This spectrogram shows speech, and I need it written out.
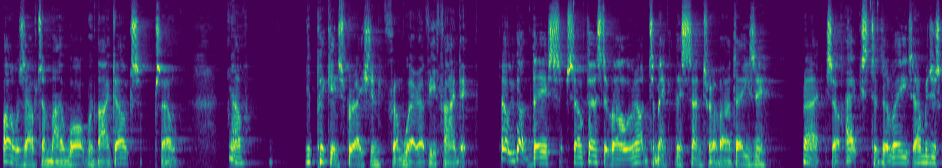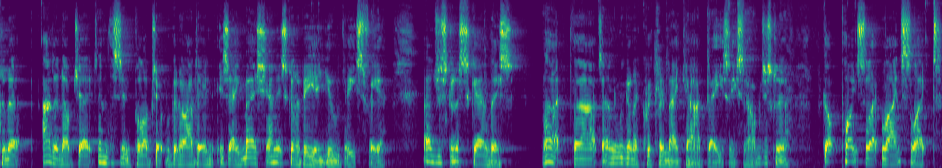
while I was out on my walk with my dogs. So, you know, you pick inspiration from wherever you find it. So we've got this. So first of all, we want to make the centre of our daisy. Right, so X to delete, and we're just going to add an object, and the simple object we're going to add in is a mesh, and it's going to be a UV sphere. I'm just going to scale this like that, and we're going to quickly make our daisy. So I'm just going to, got point select, line select,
